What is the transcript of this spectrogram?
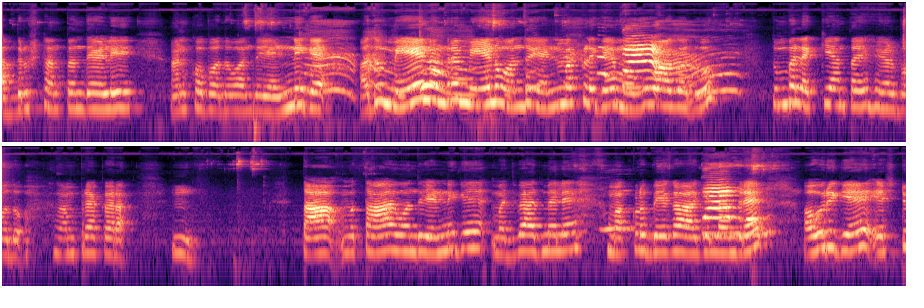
ಅದೃಷ್ಟ ಅಂತಂದೇಳಿ ಅನ್ಕೋಬೋದು. ಒಂದು ಹೆಣ್ಣಿಗೆ, ಅದು ಮೇನ್ ಅಂದರೆ ಮೇನು ಒಂದು ಹೆಣ್ಮಕ್ಳಿಗೆ ಮಗು ಆಗೋದು ತುಂಬ ಲೆಕ್ಕಿ ಅಂತ ಹೇಳ್ಬೋದು ನಮ್ಮ ಪ್ರಕಾರ. ಹ್ಞೂ ತಾ ತಾ ಒಂದು ಹೆಣ್ಣಿಗೆ ಮದುವೆ ಆದಮೇಲೆ ಮಕ್ಕಳು ಬೇಗ ಆಗಿಲ್ಲ ಅಂದರೆ ಅವರಿಗೆ ಎಷ್ಟು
